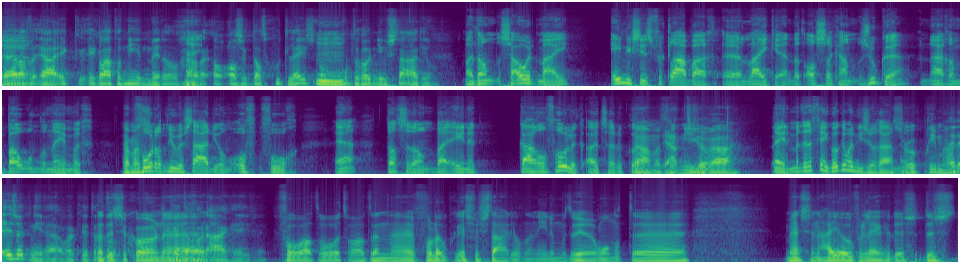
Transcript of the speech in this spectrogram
ja, dat, ja ik, ik laat dat niet in het midden. Dan Nee. als ik dat goed lees, dan Mhm. komt er gewoon een nieuw stadion. Maar dan zou het mij enigszins verklaarbaar eh, lijken dat als ze gaan zoeken naar een bouwondernemer Ja, voor dat nieuwe stadion of voor hè, dat ze dan bij ene Karel Vrolijk uit zouden komen. Ja, maar dat vind ik niet zo raar. Nee, maar dat vind ik ook helemaal niet zo raar. Dat is nee. ook prima. Nee, dat is ook niet raar. Maar kun je dat is toch gewoon, kun je toch eh, gewoon aangeven. voor wat hoort wat. En eh, voorlopig is zo'n stadion en hier dan moeten weer 100 eh, mensen een ei overleggen. Dus, dus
